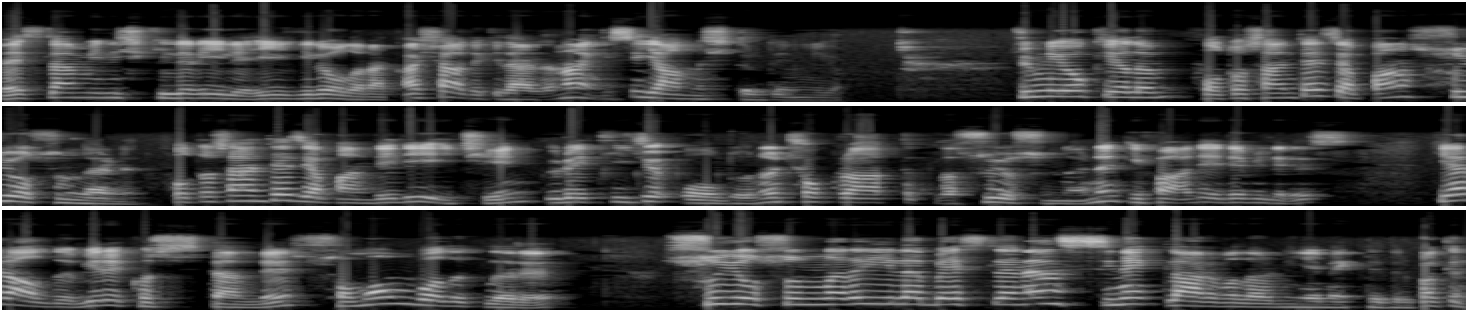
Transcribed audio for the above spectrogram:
beslenme ilişkileriyle ilgili olarak aşağıdakilerden hangisi yanlıştır deniliyor. Cümleyi okuyalım. Fotosentez yapan su yosunlarının fotosentez yapan dediği için üretici olduğunu çok rahatlıkla su yosunlarının ifade edebiliriz. Yer aldığı bir ekosistemde somon balıkları su yosunlarıyla beslenen sinek larvalarını yemektedir. Bakın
